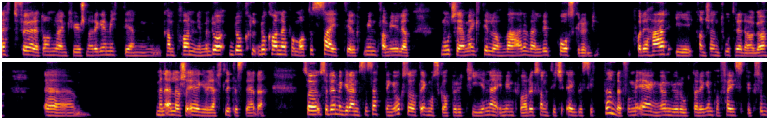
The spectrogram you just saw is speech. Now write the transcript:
rett før et online-kurs når jeg er midt i en kampanje, men da kan jeg på en måte si til min familie at nå kommer jeg til å være veldig påskrudd på det her i kanskje en to-tre dager. Eh, men ellers er jeg jo hjertelig til stede. Så, så, det med grensesetting er også at jeg må skape rutine i min hverdag, sånn at ikke jeg blir sittende. For med en gang du roter deg inn på Facebook, så,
